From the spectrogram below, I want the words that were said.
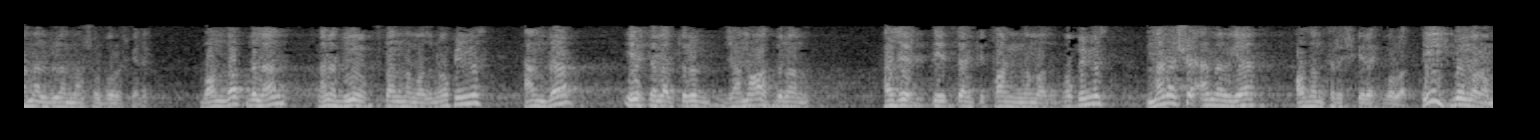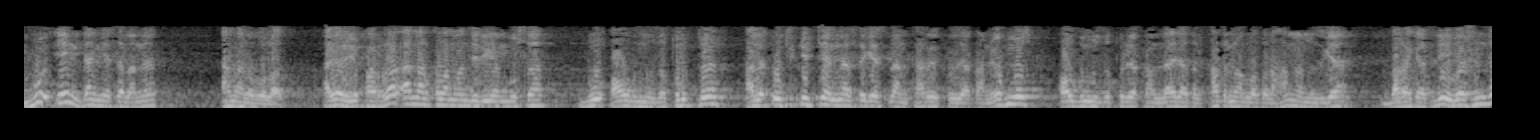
amal bilan mashg'ul bo'lishi kerak. Bomdod bilan mana bugun xufton namozini o'qiymiz hamda ertalab turib jamoat bilan hajr ertangi tong namozini o'qiymiz. Mana shu amalga odam tirishi kerak bo'ladi. Hech bo'lmagan bu eng dangasalarni amali bo'ladi agar yuqoriroq amal qilaman deydigan bo'lsa bu oldimizda turibdi hali o'tib ketgan narsaga sizlarni targ'ib qilayotgani yo'qmiz oldimizda turayotgan laylatil qadrni alloh taolo hammamizga barakatli va shunda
